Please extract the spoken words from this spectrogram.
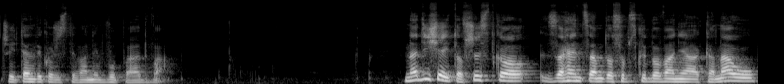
czyli ten wykorzystywany w WPA2. Na dzisiaj to wszystko. Zachęcam do subskrybowania kanału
